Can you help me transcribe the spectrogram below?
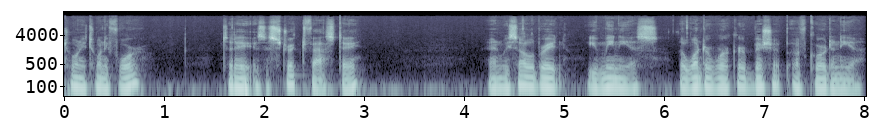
2024. Today is a strict fast day, and we celebrate Eumenius, the wonder worker bishop of Gortynia.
